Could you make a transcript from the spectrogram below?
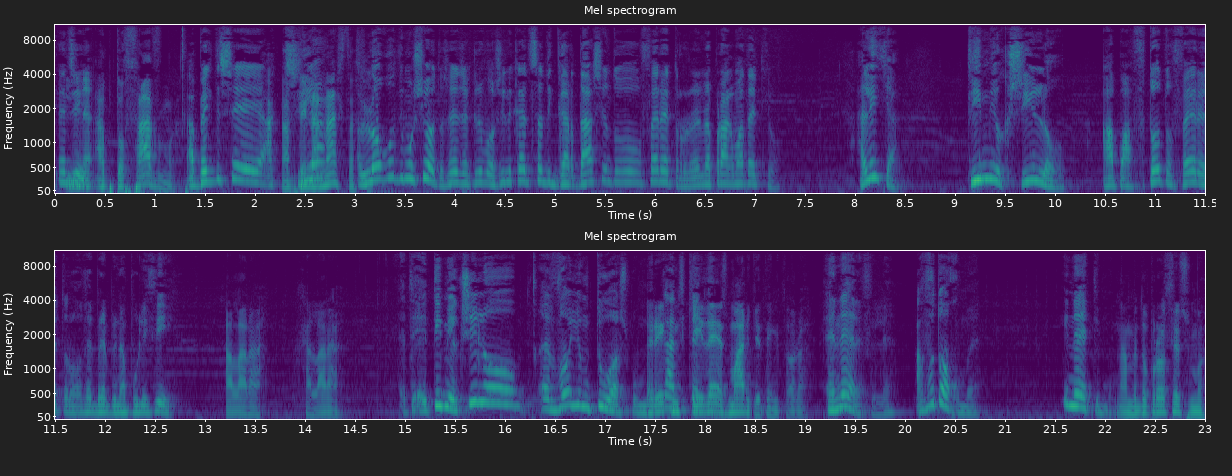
Έτσι. Είναι από το θαύμα. Απέκτησε την αξία Ανάσταση. λόγω δημοσιότητας. Έτσι ακριβώς. Είναι κάτι σαν την Kardashian το φερέτρο. Είναι ένα πράγμα τέτοιο. Αλήθεια. Τίμιο ξύλο από αυτό το φέρετρο δεν πρέπει να πουληθεί. Χαλαρά. Χαλαρά. Ε, ε, Τίμιο ξύλο, ε, volume 2 ας πούμε. Ρίχνεις Κάτι και τέτοιο. ιδέες marketing τώρα. Ε, ναι, ρε φίλε. Αφού το έχουμε. Είναι έτοιμο. Να με το προωθήσουμε.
